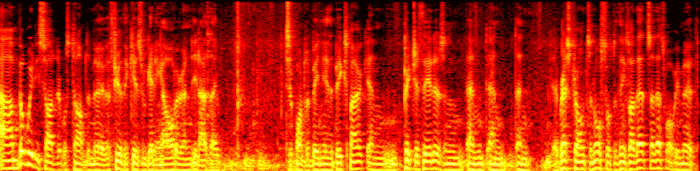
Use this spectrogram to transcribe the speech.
Um, but we decided it was time to move. A few of the kids were getting older and, you know, they just wanted to be near the big smoke and picture theatres and, and, and, and restaurants and all sorts of things like that. So that's why we moved.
